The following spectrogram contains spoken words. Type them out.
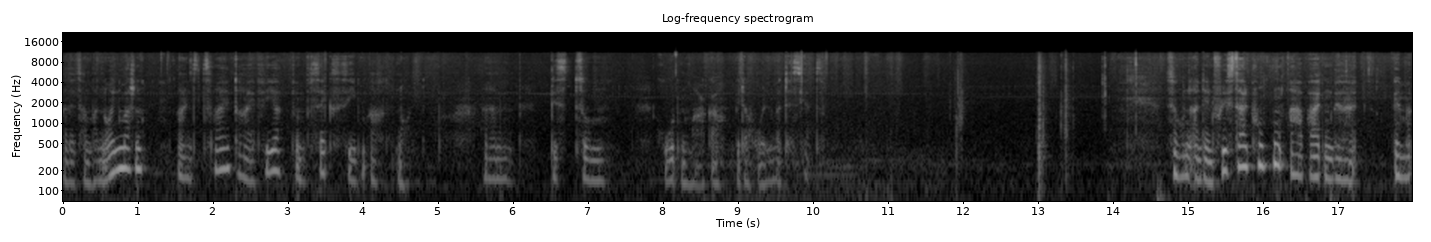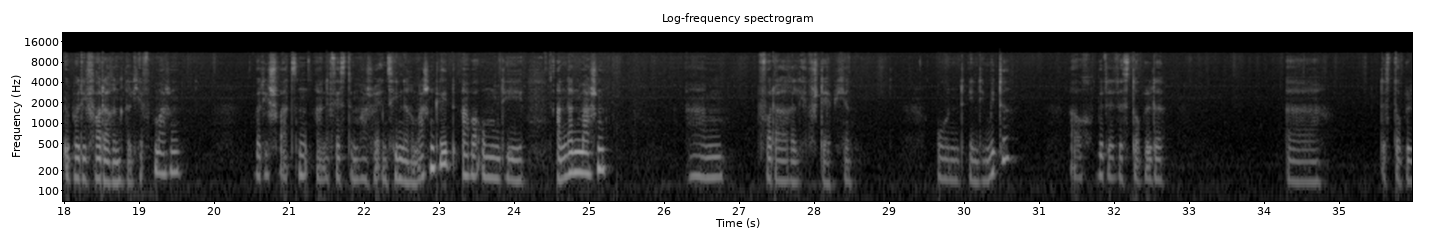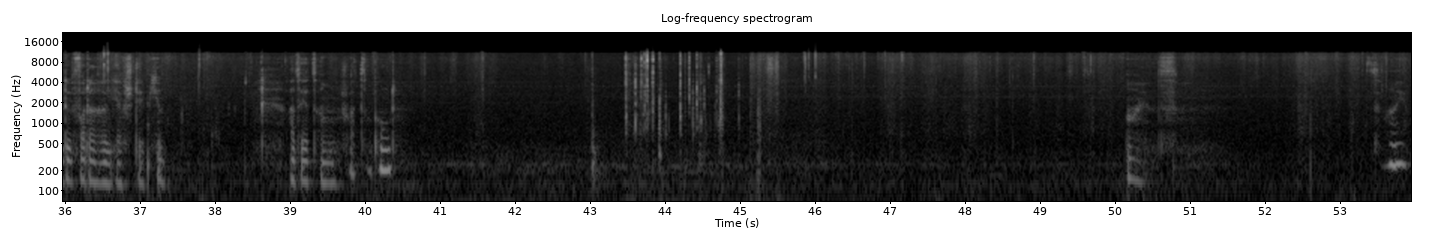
Also jetzt haben wir neun Maschen. 1, 2, 3, 4, 5, 6, 7, 8, 9. Ähm, bis zum roten Marker wiederholen wir das jetzt. So, und an den Freestyle-Punkten arbeiten wir immer über die vorderen Reliefmaschen, über die schwarzen eine feste Masche ins hintere Maschenglied, aber um die anderen Maschen ähm, vordere Reliefstäbchen. Und in die Mitte auch wieder das doppelte, äh, das doppelte vordere Reliefstäbchen. Also jetzt am schwarzen Punkt Eins, zwei,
